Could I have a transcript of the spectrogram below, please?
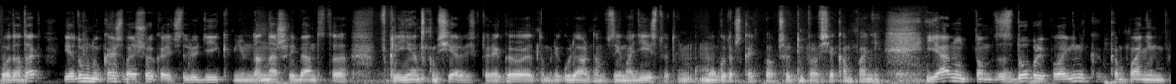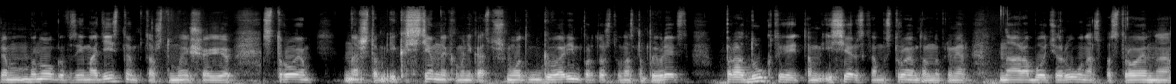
Вот, а так, я думаю, ну, конечно, большое количество людей, как минимум, наши ребята в клиентском сервисе, которые там регулярно взаимодействуют, они могут рассказать абсолютно про все компании. Я, ну, там, с доброй половиной компаний мы прям много взаимодействуем, потому что мы еще и строим наши там экосистемные коммуникации, потому что мы вот говорим про то, что у нас там появляются продукты там, и сервис, когда мы строим, там, например, на работе РУ у нас построена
